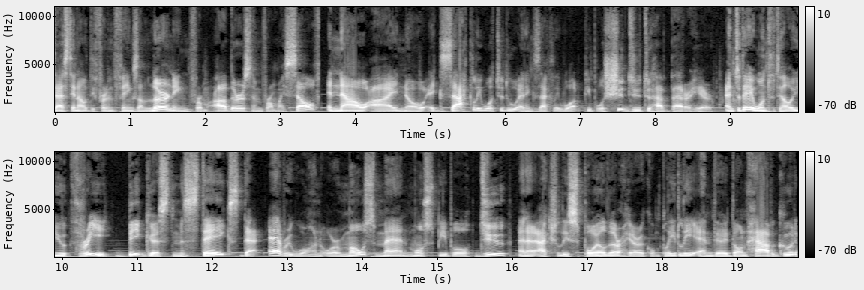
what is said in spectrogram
testing out different things and learning from others and from myself. And now I know exactly what to do and exactly what people should do to have better hair. And today I want to tell you three biggest mistakes that everyone or most men, most people do and that actually spoil their hair completely and they don't have good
